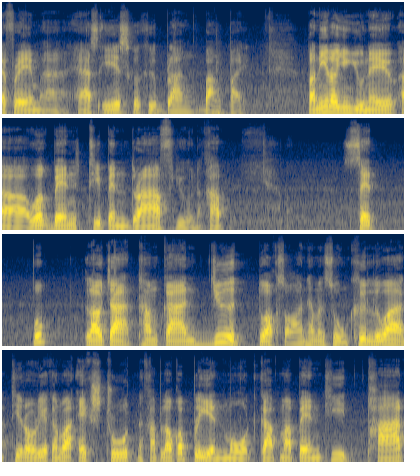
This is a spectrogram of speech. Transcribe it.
y frame อ่า as is ก็คือบังบังไป ตอนนี้เรายังอยู่ใน workbench ที่เป็น draft อยู่นะครับ เสร็จ เราจะทำการยืดตัวอักษรให้มันสูงขึ้น หรือว่าที่เราเรียกกันว่า extrude นะครับ เราก็เปลี่ยนโหมดกลับมาเป็นที่ part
